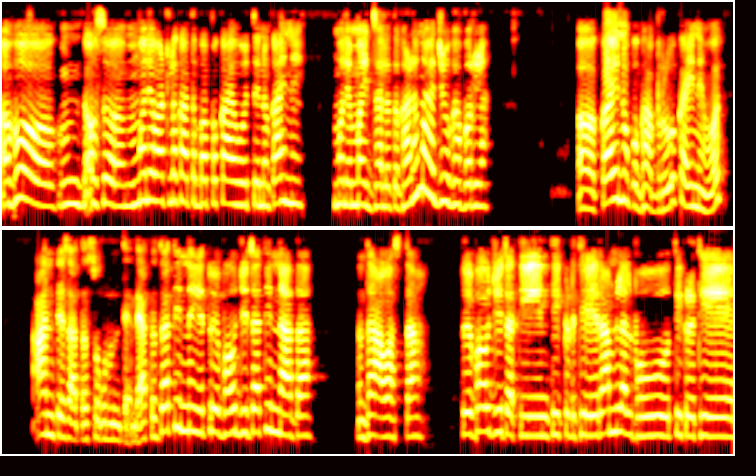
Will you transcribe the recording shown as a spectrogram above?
हो असं मला वाटलं का आता बापा काय होते ना काही नाही. मला माहीत झालं तर घाडा माझा जीव घाबरला. काही नको घाबरू काही नाही होत. आणतेच आता सोडून त्याला. आता जातील नाही तुझे भाऊजी जातील ना आता. दहा वाजता. तुझे भाऊजी जातील तिकडे ते रामलाल भाऊ तिकडे ते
